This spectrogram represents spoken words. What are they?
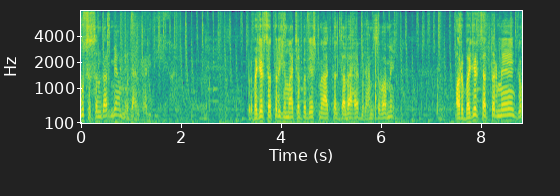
उस संदर्भ में हमने जानकारी दी है। बजट सत्र हिमाचल प्रदेश में आजकल चल रहा है विधानसभा में। और बजट सत्र में जो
